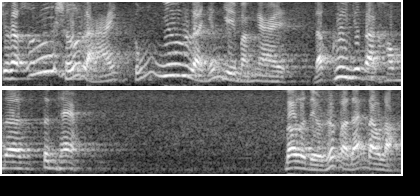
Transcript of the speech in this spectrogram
chúng ta ứng xử lại cũng như là những gì mà ngài đã khuyên chúng ta không nên tin theo. Đó là điều rất là đáng đau lòng.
